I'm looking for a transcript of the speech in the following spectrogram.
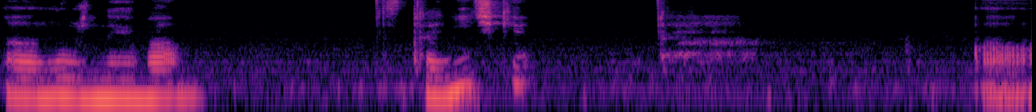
а, нужные вам странички. А,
